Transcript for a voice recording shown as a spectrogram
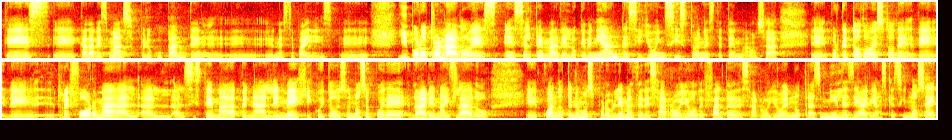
que es eh, cada vez más preocupante eh, eh, en este país. eh, y por otro lado es, es el tema de lo que venía antes, y yo insisto en este tema, o sea, porque todo esto de, de- de reforma al, al- al sistema penal en México y todo eso no se puede dar en aislado eh, cuando tenemos problemas de desarrollo o de falta de desarrollo en otras miles de áreas, que si no se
